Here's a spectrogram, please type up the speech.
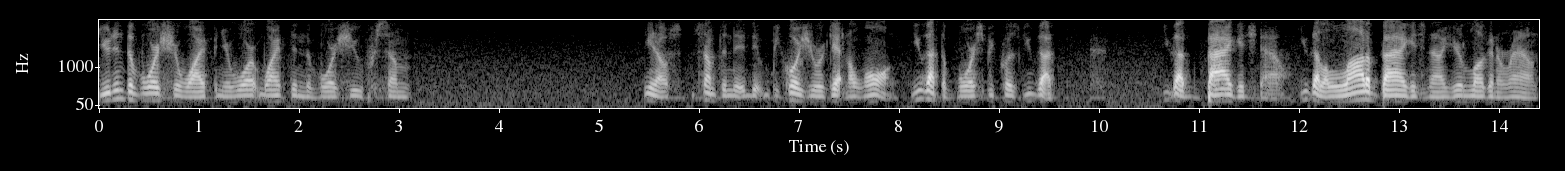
You didn't divorce your wife, and your wife didn't divorce you for some, you know, something that, because you were getting along. You got divorced because you got you got baggage now. You got a lot of baggage now you're lugging around.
